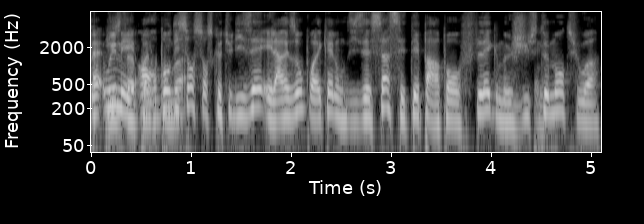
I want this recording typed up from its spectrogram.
Bah oui, mais en rebondissant sur ce que tu disais, et la raison pour laquelle on disait ça, c'était par rapport au flegme, justement, tu vois.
